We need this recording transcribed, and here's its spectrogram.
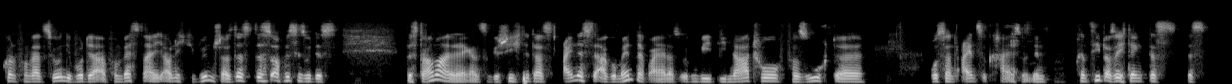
Konfrontation, die wurde ja vom Westen eigentlich auch nicht gewünscht. Also das, das ist auch ein bisschen so das, das Drama der ganzen Geschichte, dass eines der Argumente war ja, dass irgendwie die NATO versucht, äh, Russland einzukreisen. Und im Prinzip, also ich denke, dass das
